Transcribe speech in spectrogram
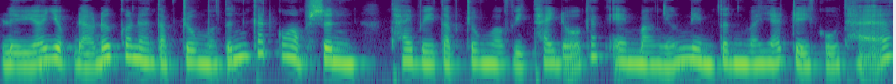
Liệu giáo dục đạo đức có nên tập trung vào tính cách của học sinh thay vì tập trung vào việc thay đổi các em bằng những niềm tin và giá trị cụ thể?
